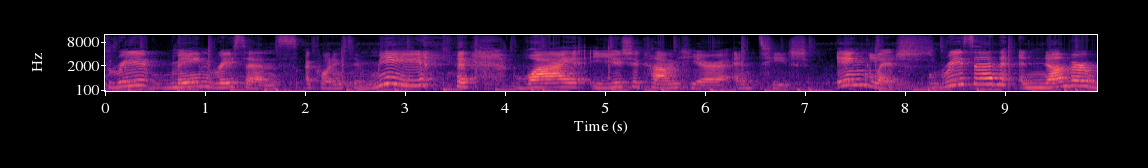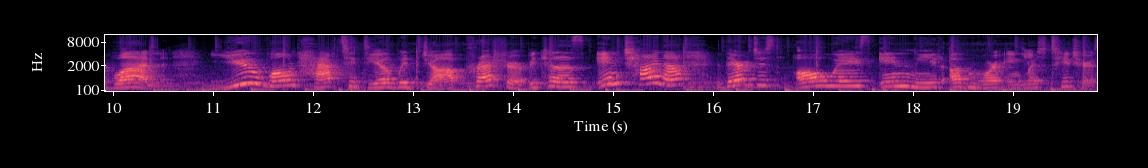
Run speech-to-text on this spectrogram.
three main reasons according to me why you should come here and teach English. Reason number one you won't have to deal with job pressure because in China, they're just always in need of more English teachers.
